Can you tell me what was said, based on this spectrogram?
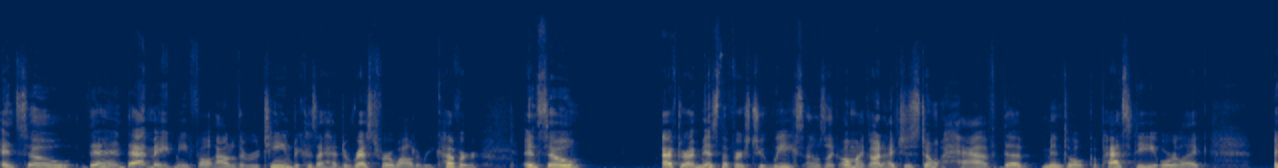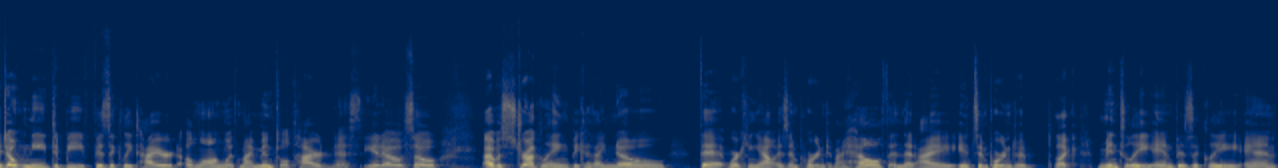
and so then that made me fall out of the routine because I had to rest for a while to recover. And so after I missed the first two weeks, I was like, oh my God, I just don't have the mental capacity or like, I don't need to be physically tired along with my mental tiredness, you know? So I was struggling because I know that working out is important to my health and that I it's important to like mentally and physically and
